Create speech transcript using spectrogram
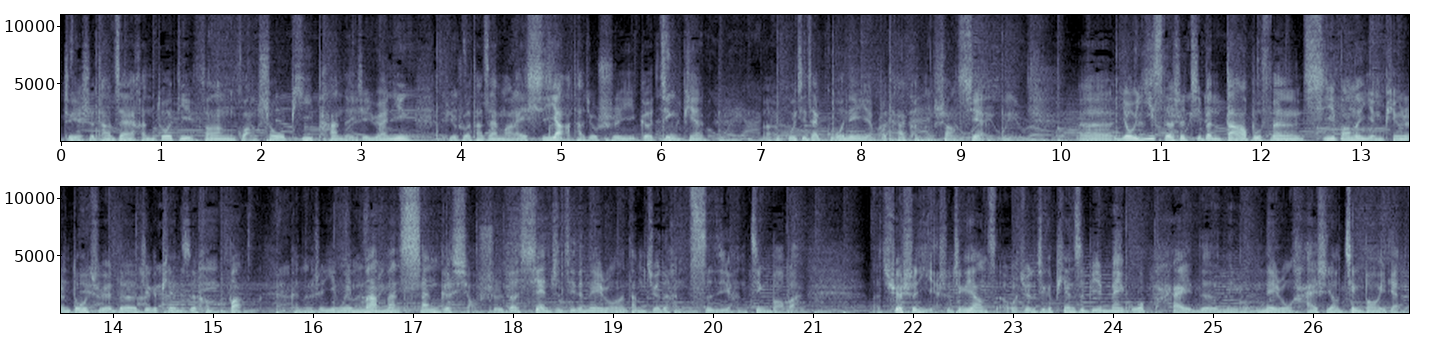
这也是他在很多地方广受批判的一些原因。比如说他在马来西亚，它就是一个禁片，呃，估计在国内也不太可能上线。呃，有意思的是，基本大部分西方的影评人都觉得这个片子很棒，可能是因为漫漫三个小时的限制级的内容，让他们觉得很刺激、很劲爆吧。呃确实也是这个样子。我觉得这个片子比美国派的那种内容还是要劲爆一点的，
